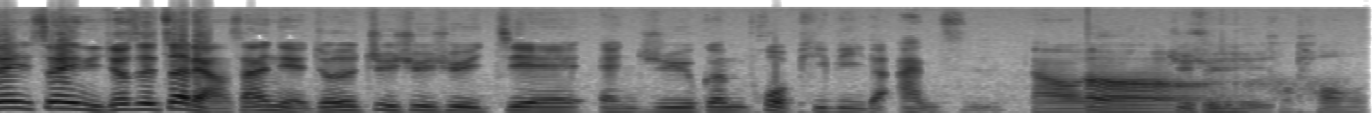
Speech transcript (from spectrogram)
所以，所以你就是这两三年，就是继续去接 NG 跟破 PV 的案子，然后继续投。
